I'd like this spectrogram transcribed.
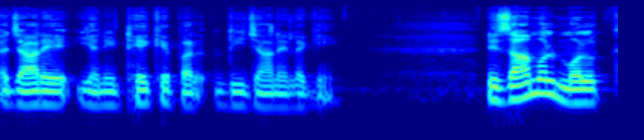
اجارے یعنی ٹھیکے پر دی جانے لگیں۔ نظام الملک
